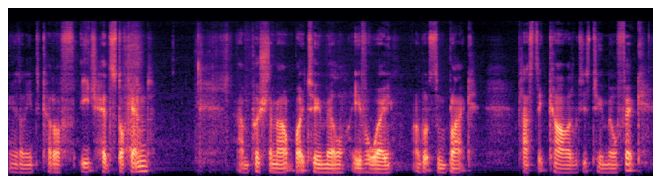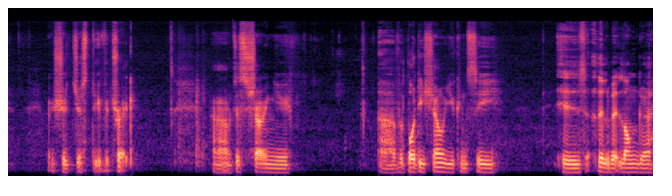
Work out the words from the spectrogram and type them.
is I need to cut off each headstock end and push them out by 2 mil either way. I've got some black plastic card which is 2 mil thick which should just do the trick. Uh, just showing you uh, the body shell. You can see is a little bit longer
